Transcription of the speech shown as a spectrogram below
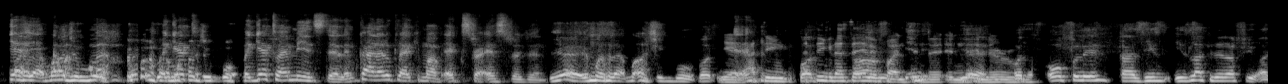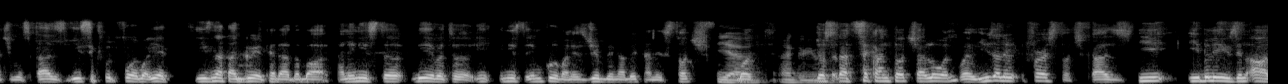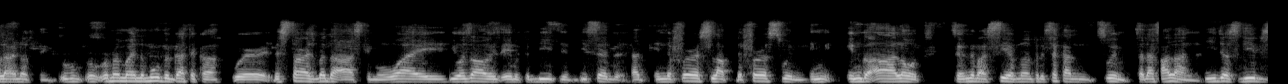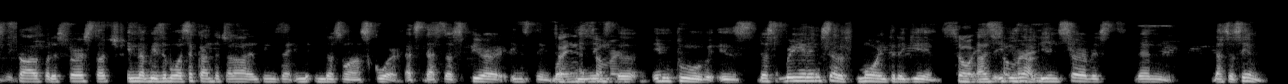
Yeah, like Margin Bull. I get- Margin but get what I mean still. Him kind of look like him have extra estrogen. Yeah, he man like Margin Bull. But Yeah, I think I think that's the um, elephant in in- the in, yeah, the, in the room. but hopefully, because he's he's lacking in a few attributes, because he's six foot four, but yet he's not a great head at the ball, and he needs to be able to he, he needs to improve on his dribbling a bit and his touch. Yeah, but I agree. with just you. that second touch alone, well, usually first touch, because he he believes in all or nothing. Remember in the movie Gattaca, where the Stars brother asked him why he was always able to beat him. He said that in the first lap, the first swim, him, him got all out. So he never saved none for the second swim. So that's Alan. He just gives it all for this first touch. In the busy about second touch and all and things that he just want to score. That's that's just pure instinct. So But in he needs to improve is just bringing himself more into the game. So Because if he's not being serviced, then that's just him.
